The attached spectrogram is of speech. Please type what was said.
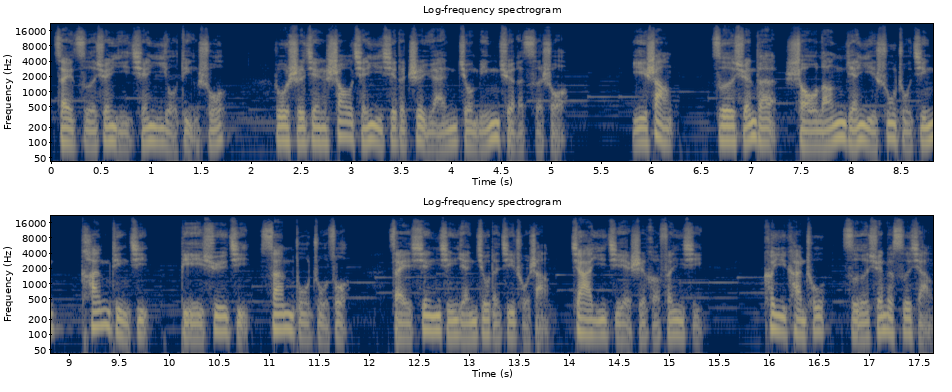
在子玄以前已有定说，如时间稍前一些的智源就明确了此说。以上子玄的《首楞严义书注经》《勘定记》《比薛记》三部著作，在先行研究的基础上加以解释和分析，可以看出子玄的思想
